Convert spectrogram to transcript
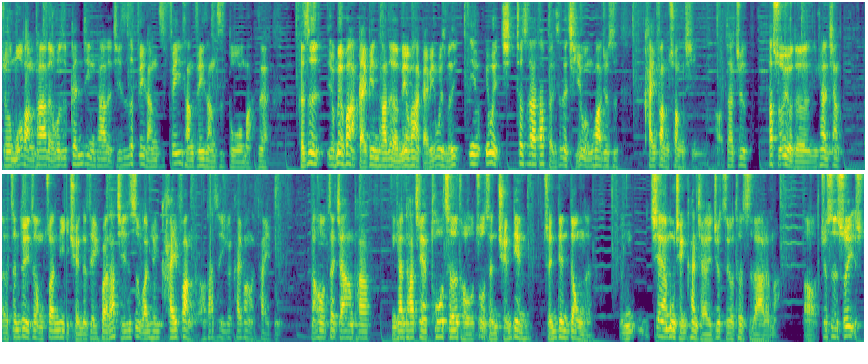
就模仿他的，或是跟进他的，其实是非常非常非常之多嘛，对吧。可是有没有办法改变他的？没有办法改变，为什么？因因为特斯拉它本身的企业文化就是开放创新，哦，它就它所有的，你看像呃针对这种专利权的这一块，它其实是完全开放的，然后它是一个开放的态度，然后再加上它，你看它现在拖车头做成全电全电动的，嗯，现在目前看起来也就只有特斯拉了嘛，哦，就是所以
